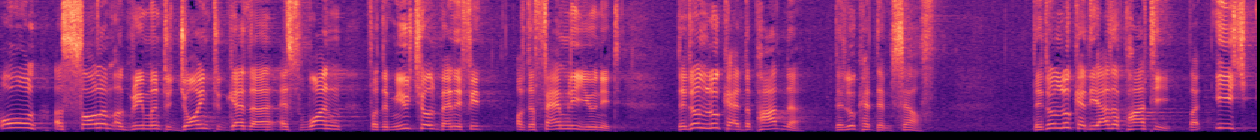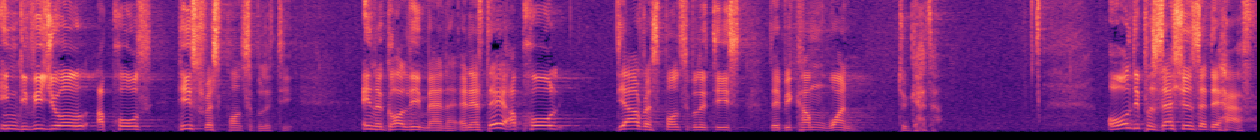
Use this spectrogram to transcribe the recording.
all a solemn agreement to join together as one for the mutual benefit of the family unit. They don't look at the partner, they look at themselves. They don't look at the other party, but each individual upholds his responsibility in a godly manner. And as they uphold their responsibilities, they become one together. All the possessions that they have,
